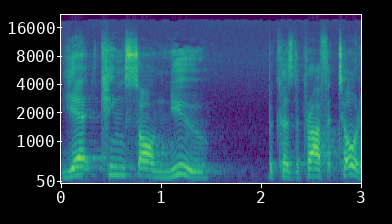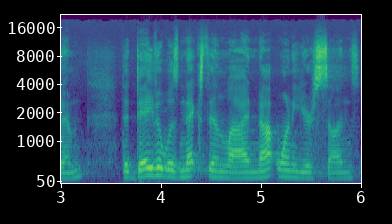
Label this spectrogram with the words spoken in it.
Yet King Saul knew, because the prophet told him, that David was next in line, not one of your sons.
